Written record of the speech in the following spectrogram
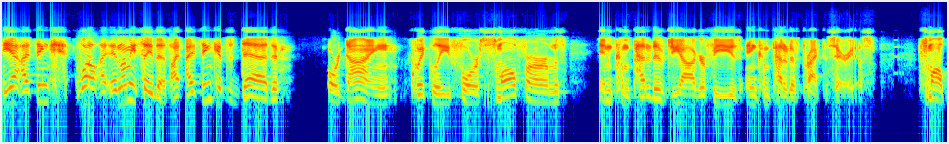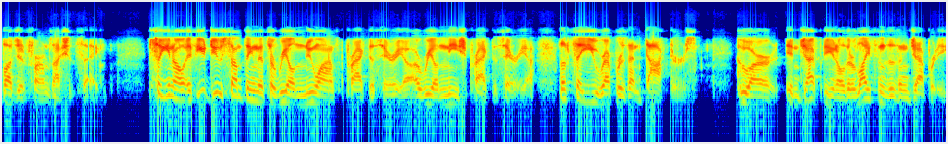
Yeah, I think, well, and let me say this. I, I think it's dead or dying quickly for small firms in competitive geographies and competitive practice areas. Small budget firms, I should say. So, you know, if you do something that's a real nuanced practice area, a real niche practice area, let's say you represent doctors who are in jeopardy, you know, their license is in jeopardy.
